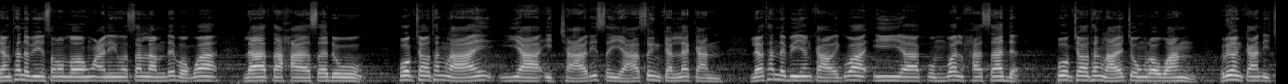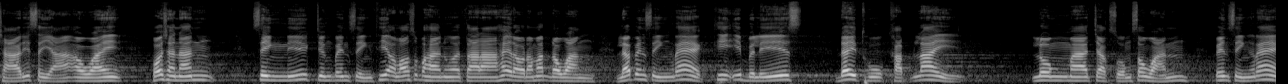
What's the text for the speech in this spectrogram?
ดังท่านนบีสุลต่านละฮ์อะลัยวะสัลลัมได้บอกว่าลาตาฮาซาดู พวกเจ้าทั้งหลายอย่าอิจฉาริษยาซึ่งกันและกัน แล้วท่านนบียังกล่าวอีกว่าอียากุมวัลฮัสัดพวกเจ้าทั้งหลายจงระวัง เรื่องการอิจฉาริษยาเอาไว้ เพราะฉะนั้นสิ่งนี้จึงเป็นสิ่งที่อัลลอฮฺสุบฮานุวะตาลาให้เราระมัดระวัง และเป็นสิ่งแรกที่อิบลิสได้ถูกขับไล่ลงมาจากสวงสวรรค์ เป็นสิ่งแรก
